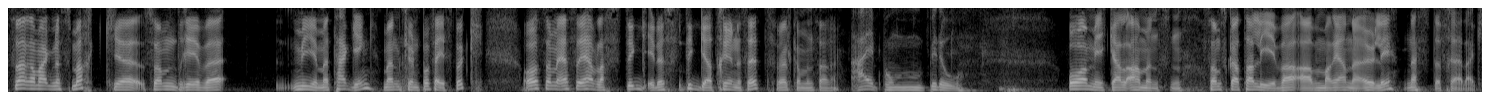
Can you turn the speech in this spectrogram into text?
Sverre Magnus Mørk, eh, som driver mye med tagging, men kun på Facebook, og som er så jævla stygg i det stygge trynet sitt. Velkommen, Sverre. Hei, Pompidou. Og Mikael Amundsen, som skal ta livet av Marianne Auli neste fredag.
